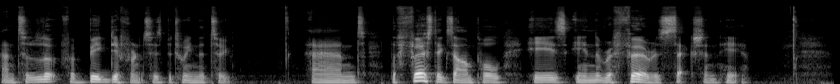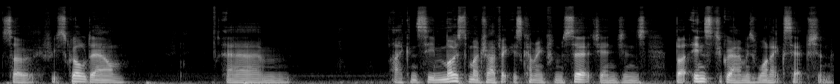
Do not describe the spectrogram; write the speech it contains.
and to look for big differences between the two. And the first example is in the referrers section here. So if we scroll down, um, I can see most of my traffic is coming from search engines, but Instagram is one exception.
